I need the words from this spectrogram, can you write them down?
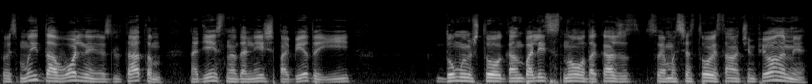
То есть мы довольны результатом, надеемся на дальнейшие победы и думаем, что гандболисты снова докажут свое мастерство и станут чемпионами.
